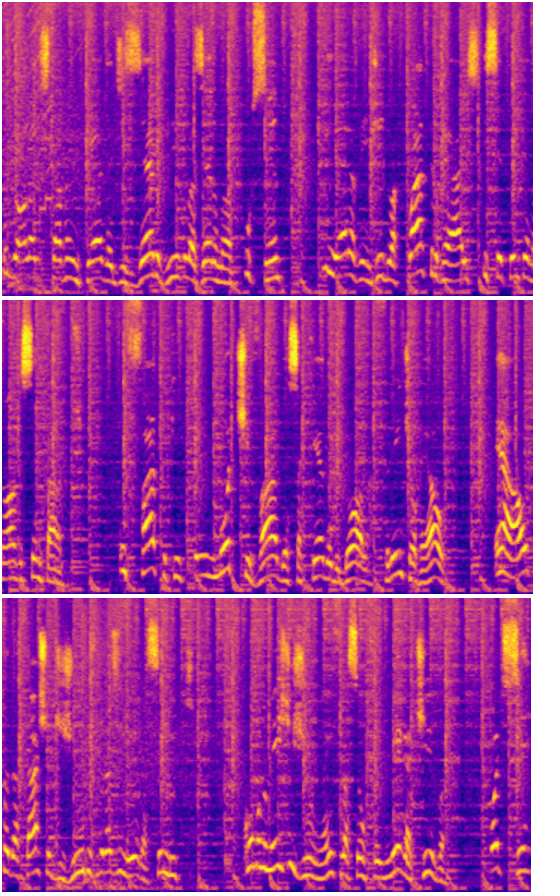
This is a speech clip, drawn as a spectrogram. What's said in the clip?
o dólar estava em queda de 0,09% e era vendido a R$ 4,79 o fato que tem motivado essa queda do dólar frente ao real é a alta da taxa de juros brasileira, Selic. Como no mês de junho a inflação foi negativa, pode ser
